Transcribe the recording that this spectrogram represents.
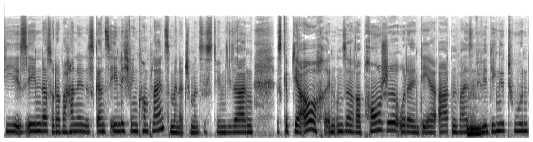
die sehen das oder behandeln das ganz ähnlich wie ein Compliance-Management-System. Die sagen, es gibt ja auch in unserer Branche oder in der Art und Weise, mhm. wie wir Dinge tun,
